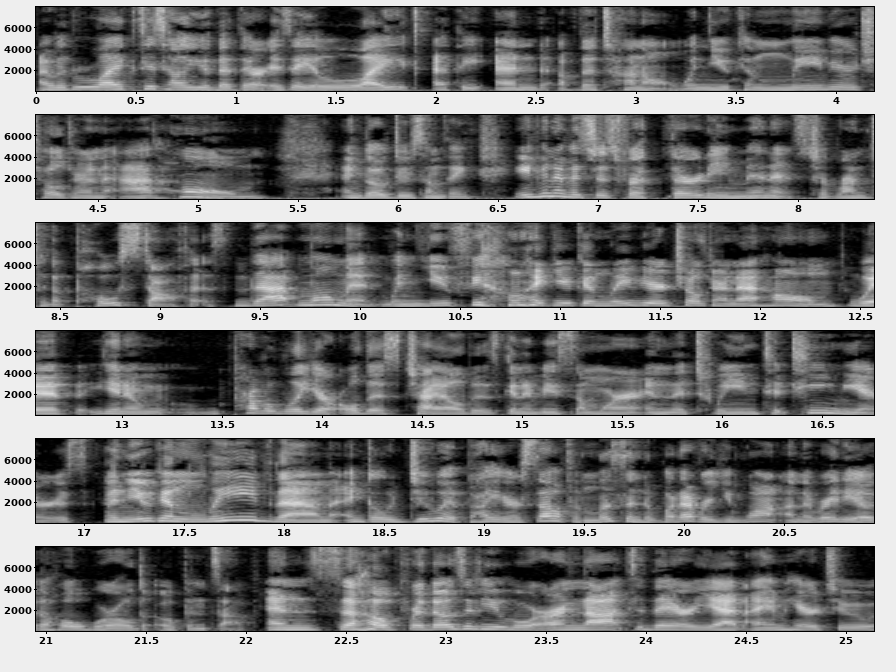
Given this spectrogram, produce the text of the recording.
I would like to tell you that there is a light at the end of the tunnel when you can leave your children at home and go do something, even if it's just for 30 minutes to run to the post office. That moment when you feel like you can leave your children at home with, you know, probably your oldest child is going to be somewhere in the tween to teen years, and you can leave them and go do it by yourself and listen to whatever you want on the radio, the whole world opens up. And so for those of you who are not there yet, I am here to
